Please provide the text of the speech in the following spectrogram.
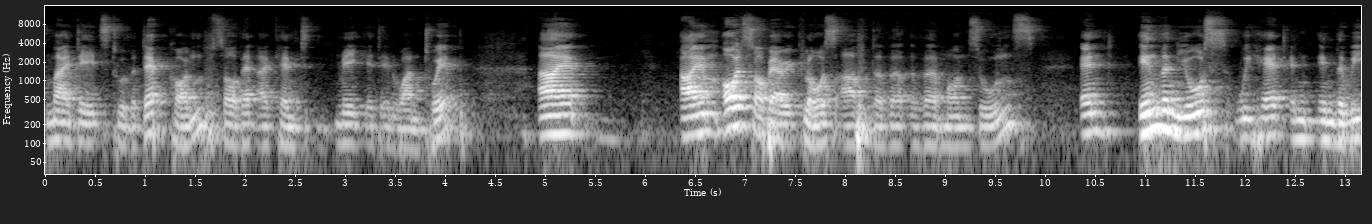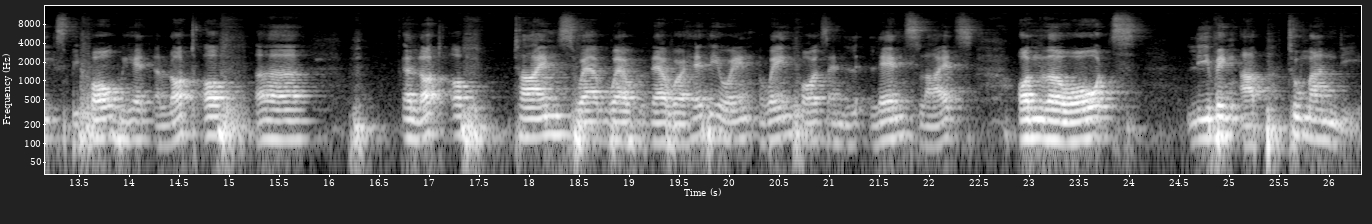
my dates to the DebConf so that I can make it in one trip, I, I'm also very close after the, the monsoons. And in the news we had in, in the weeks before, we had a lot of, uh, a lot of times where, where there were heavy rain, rainfalls and landslides on the roads leading up to Mandi.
